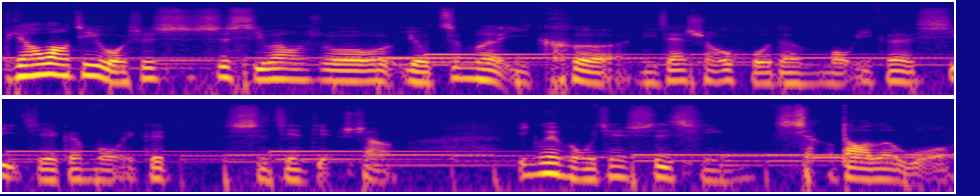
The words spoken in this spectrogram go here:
不要忘记，我是是希望说，有这么一刻，你在生活的某一个细节跟某一个时间点上，因为某件事情想到了我，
